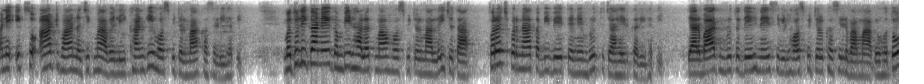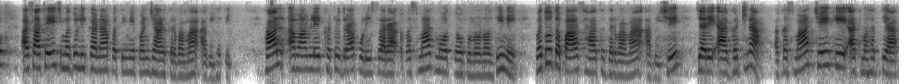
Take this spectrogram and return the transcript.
અને એકસો આઠમાં નજીકમાં આવેલી ખાનગી હોસ્પિટલમાં ખસેડી હતી. મધુલિકાને ગંભીર હાલતમાં હોસ્પિટલમાં લઈ જતા ફરજ પરના તબીબે તેને મૃત જાહેર કરી હતી. ત્યારબાદ મૃતદેહને સિવિલ હોસ્પિટલ ખસેડવામાં આવ્યો હતો. આ સાથે જ મધુલિકાના પતિને પણ જાણ કરવામાં આવી હતી. હાલ આ મામલે ખટોદરા પોલીસ દ્વારા અકસ્માત મોતનો ગુનો નોંધીને વધુ તપાસ હાથ ધરવામાં આવી છે. જ્યારે આ ઘટના અકસ્માત છે કે આત્મહત્યા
